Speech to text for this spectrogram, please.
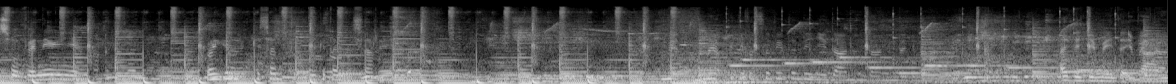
Nga souvenir niya. Ay, yun. Kisan to. Hindi kita nasa rin. May kita sa dito di danon danon da Ay, da may da idan.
